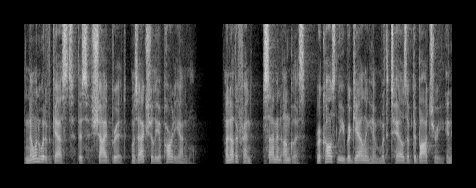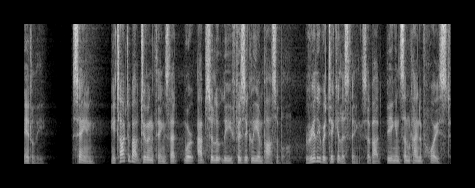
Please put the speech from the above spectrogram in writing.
No one would have guessed this shy Brit was actually a party animal. Another friend, Simon Ungless, recalls Lee regaling him with tales of debauchery in Italy, saying, he talked about doing things that were absolutely physically impossible. Really ridiculous things about being in some kind of hoist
